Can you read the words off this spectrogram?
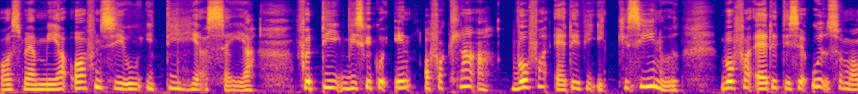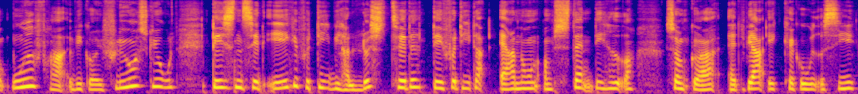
også være mere offensive i de her sager. Fordi vi skal gå ind og forklare, hvorfor er det, vi ikke kan sige noget. Hvorfor er det, det ser ud som om udefra, at vi går i flyverskjul. Det er sådan set ikke, fordi vi har lyst til det. Det er, fordi der er nogle omstændigheder, som gør, at jeg ikke kan gå ud og sige,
